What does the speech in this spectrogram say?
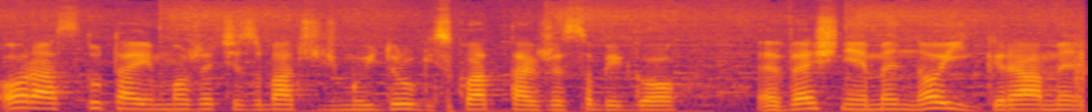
Oraz tutaj możecie zobaczyć mój drugi skład, także sobie go weźmiemy, no i gramy.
